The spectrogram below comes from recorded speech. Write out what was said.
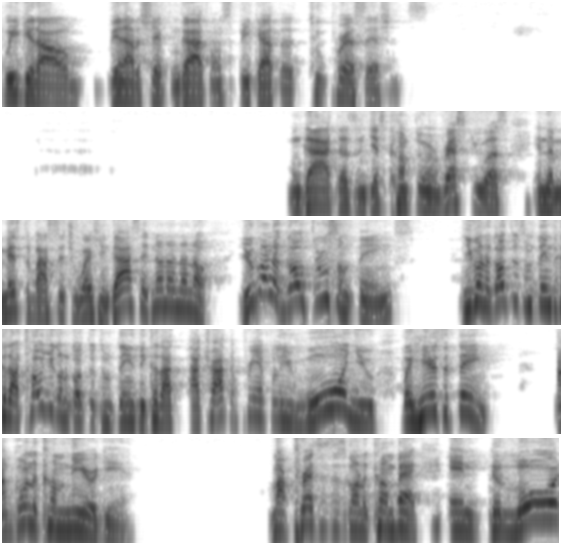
We get all bent out of shape and God don't speak after two prayer sessions. When God doesn't just come through and rescue us in the midst of our situation, God said, No, no, no, no. You're to go through some things. You're to go through some things because I told you you're to go through some things because I, I tried to preemptively warn you. But here's the thing I'm to come near again. My presence is going to come back. And the Lord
